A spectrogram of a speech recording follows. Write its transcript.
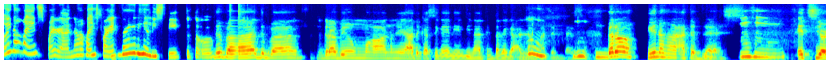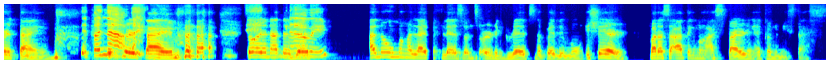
Uy, nakaka-inspire ah. Nakaka-inspire and very realistic. Totoo. 'Di ba? 'Di ba? Grabe yung mga nangyayari kasi ngayon hindi natin talaga alam, Mm. Ate Bless. Mm-mm. Pero, yun na nga, Ate Bless. Mhm. It's your time. Ito It's na. your time. so, ayun, Ate Bless. Anong mga life lessons or regrets na pwede mong i-share para sa ating mga aspiring economistas?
